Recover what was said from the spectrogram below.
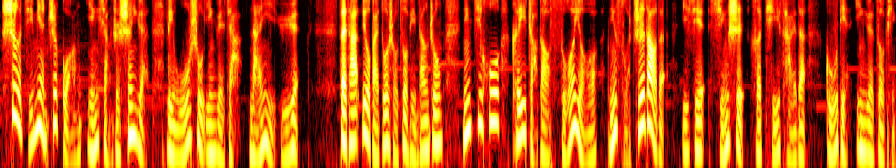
涉及面之广，影响之深远，令无数音乐家难以逾越。在他六百多首作品当中，您几乎可以找到所有您所知道的一些形式和题材的古典音乐作品。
